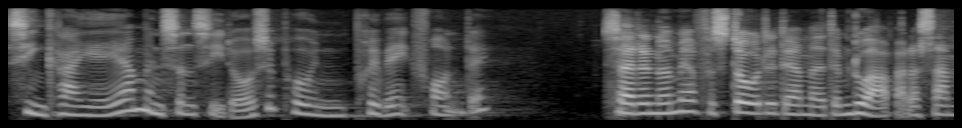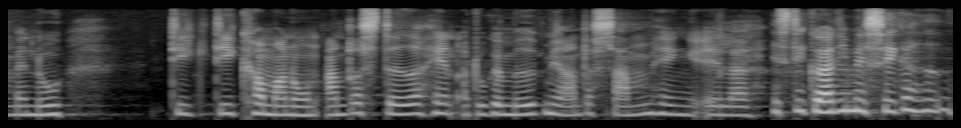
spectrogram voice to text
sin karriere, men sådan set også på en privat front. Ikke? Så er det noget med at forstå det der med, at dem du arbejder sammen med nu, de, de kommer nogle andre steder hen, og du kan møde dem i andre sammenhæng? Eller? Altså, det gør de med sikkerhed.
